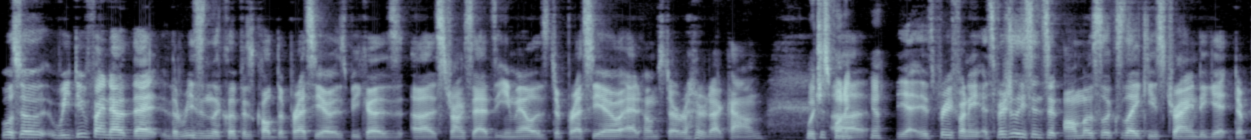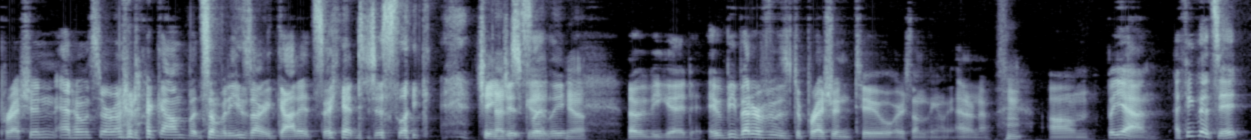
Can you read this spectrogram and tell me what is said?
Well, so we do find out that the reason the clip is called Depressio is because uh, Strong Sad's email is depressio at homestarrunner.com. Which is funny. Uh, yeah. yeah, it's pretty funny, especially since it almost looks like he's trying to get depression at homestarrunner.com, but somebody's already got it, so he had to just like change it is good. slightly. Yeah. That would be good. It would be better if it was depression too or something like I don't know. Hmm. Um, but yeah, I think that's it.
